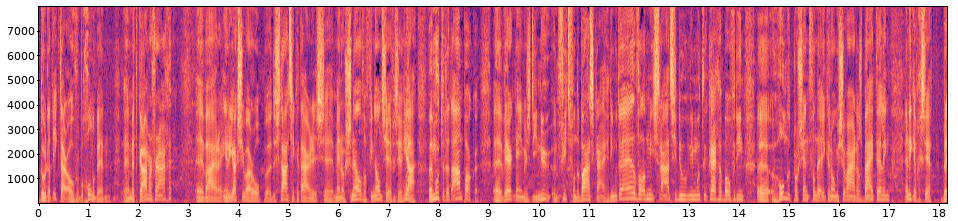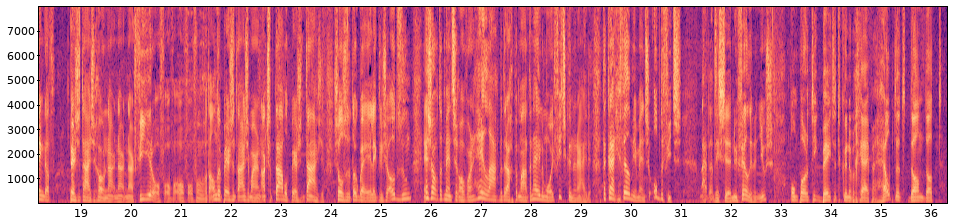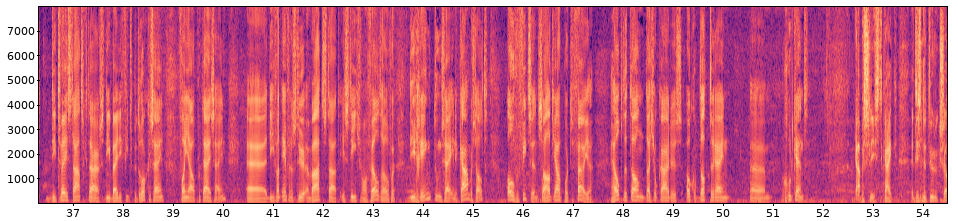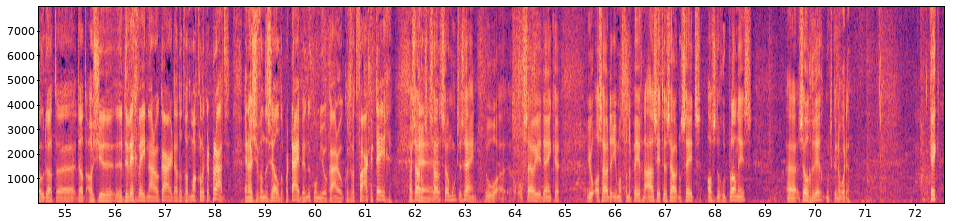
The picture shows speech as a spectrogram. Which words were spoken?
doordat ik daarover begonnen ben met Kamervragen. Uh, in reactie waarop uh, de staatssecretaris uh, Menno Snel van Financiën heeft gezegd... ja, wij moeten dat aanpakken. werknemers die nu een fiets van de baas krijgen... die moeten heel veel administratie doen. Die moeten, krijgen bovendien 100% van de economische waarde als bijtelling. En ik heb gezegd, breng dat percentage gewoon naar, naar, naar 4 of, of, of, of een wat ander percentage, maar een acceptabel percentage. Zoals ze dat ook bij elektrische auto's doen. En zorg dat mensen over een heel laag bedrag per maand een hele mooie fiets kunnen rijden. Dan krijg je veel meer mensen op de fiets. Nou, dat is uh, nu veel in het nieuws. Om politiek beter te kunnen begrijpen, helpt het dan dat die twee staatssecretarissen die bij die fiets betrokken zijn, van jouw partij zijn. Uh, die van Infrastructuur en Waterstaat is Tientje van Veldhoven. Die ging toen zij in de Kamer zat over fietsen. Ze had jouw portefeuille. Helpt het dan dat je elkaar dus ook op dat terrein uh, goed kent? Ja, beslist. Kijk, het is natuurlijk zo dat, uh, dat als je de weg weet naar elkaar, dat het wat makkelijker praat. En als je van dezelfde partij bent, dan kom je elkaar ook eens wat vaker tegen. Maar zou dat, uh, zou dat zo moeten zijn? Bedoel, of zou je denken, joh, als zou er iemand van de PvdA zitten, zou het nog steeds, als het een goed plan is, uh, zo geregeld moeten kunnen worden? Kijk,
